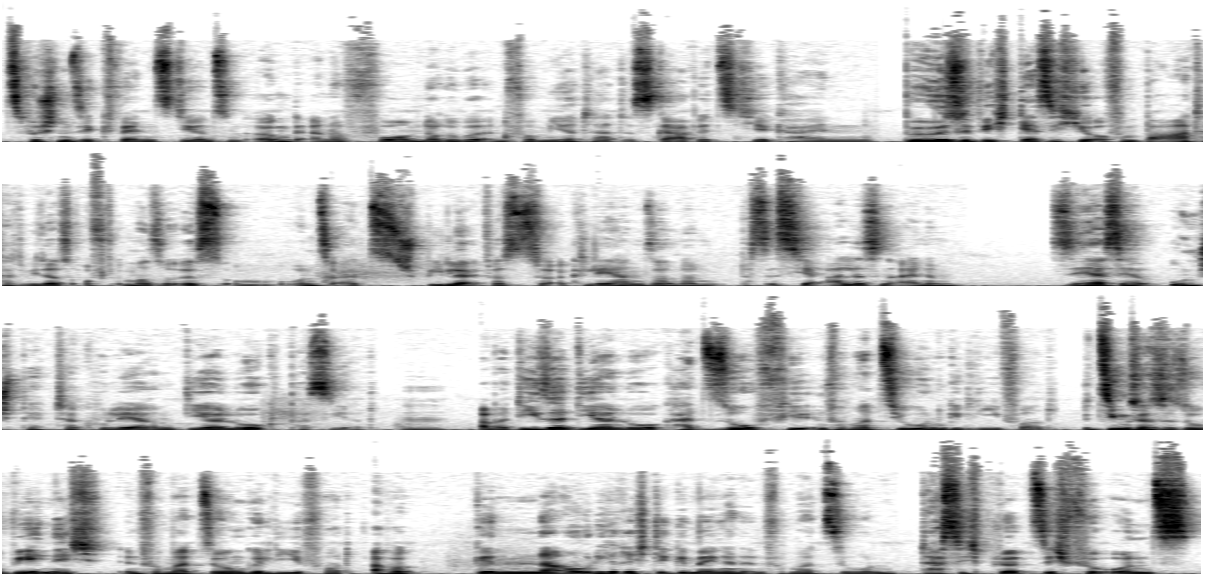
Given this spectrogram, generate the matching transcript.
Zwischensequenz, die uns in irgendeiner Form darüber informiert hat. Es gab jetzt hier keinen Bösewicht, der sich hier offenbart hat, wie das oft immer so ist, um uns als Spieler etwas zu erklären, sondern das ist hier alles in einem sehr, sehr unspektakulären Dialog passiert. Mhm. Aber dieser Dialog hat so viel Information geliefert, beziehungsweise so wenig Information geliefert, aber genau die richtige Menge an Informationen, dass sich plötzlich für uns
